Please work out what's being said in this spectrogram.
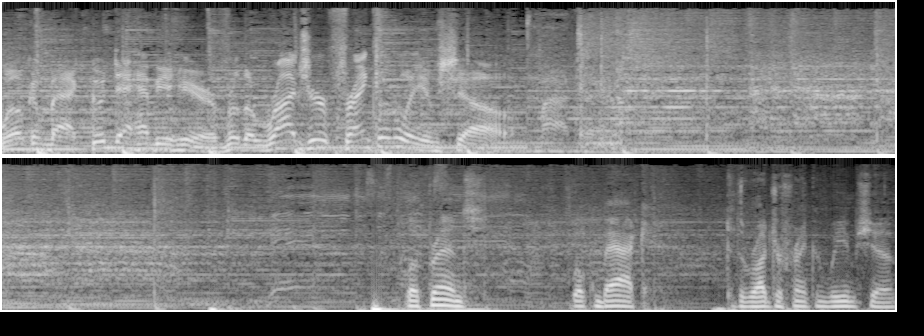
Welcome back. Good to have you here for the Roger Franklin Williams Show. Hello, friends. Welcome back to the Roger Franklin Williams Show.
